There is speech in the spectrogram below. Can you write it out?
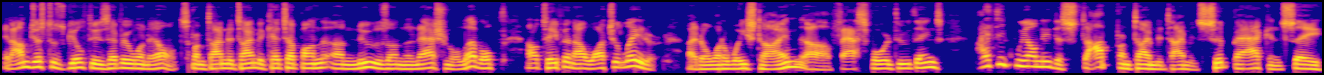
and i'm just as guilty as everyone else. From time to time to catch up on, on news on the national level i'll tape it and i'll watch it later. I don't want to waste time uh, fast forward through things. I think we all need to stop from time to time and sit back and say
